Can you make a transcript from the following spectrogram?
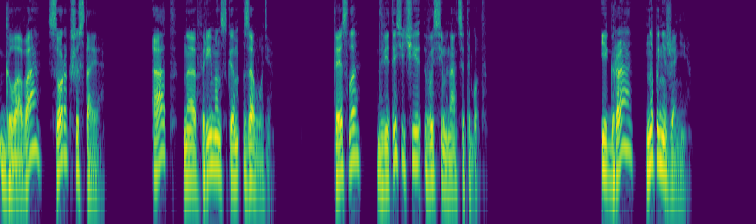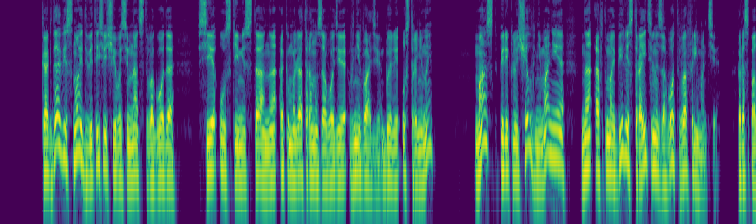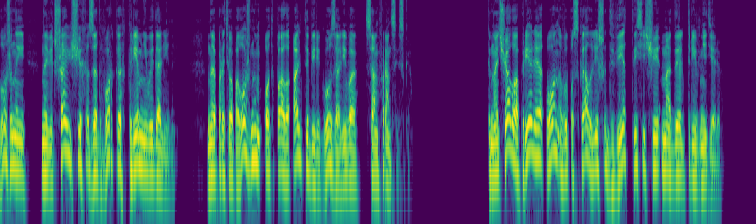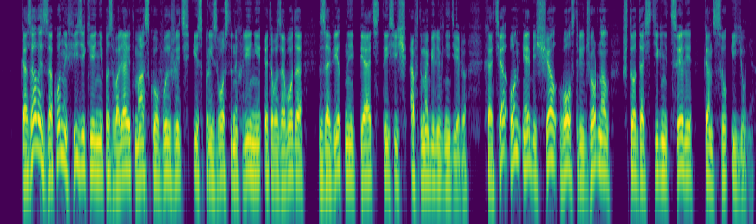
Глава 46. Ад на Фриманском заводе. Тесла, 2018 год. Игра на понижение. Когда весной 2018 года все узкие места на аккумуляторном заводе в Неваде были устранены, Маск переключил внимание на автомобилестроительный завод во Фримонте — расположенный на ветшающих задворках Кремниевой долины, на противоположном от Пало-Альто берегу залива Сан-Франциско. К началу апреля он выпускал лишь 2000 модель 3 в неделю. Казалось, законы физики не позволяют Маску выжить из производственных линий этого завода заветные 5000 автомобилей в неделю, хотя он и обещал Wall Street Journal, что достигнет цели к концу июня.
